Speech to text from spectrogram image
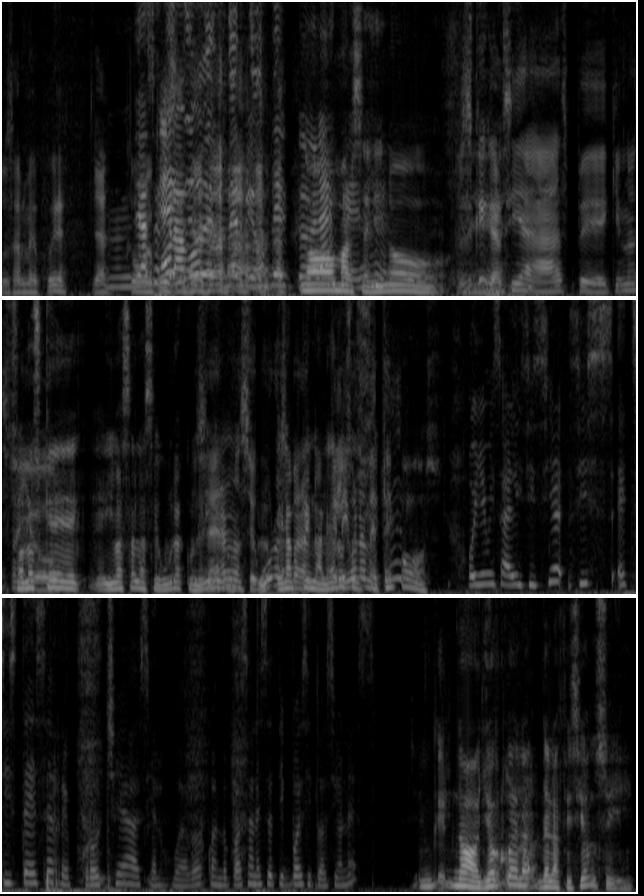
pues al mejor, mira, ya. Mm, ¿cómo ya me se trabó del nervio. Del No. Marcelino. Pues es que eh, García Aspe, ¿quién más Son los falló? que ibas a la segura con O sea, ellos. eran los seguros Eran para que le penaleros equipos. Oye, Misael, ¿y si, si, si existe ese reproche hacia el jugador cuando pasan este tipo de situaciones? No, yo creo que de la, ¿no? de la afición sí.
